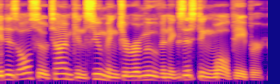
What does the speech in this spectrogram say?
It is also time-consuming to remove an existing wallpaper.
